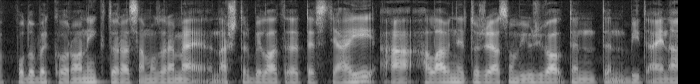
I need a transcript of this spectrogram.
v podobe korony, ktorá samozrejme naštrbila tie vzťahy a hlavne to, že ja som využíval ten, ten byt aj na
